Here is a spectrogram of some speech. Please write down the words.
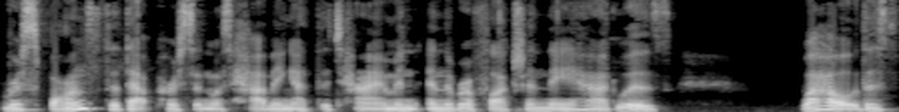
response that that person was having at the time. And, and the reflection they had was wow this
